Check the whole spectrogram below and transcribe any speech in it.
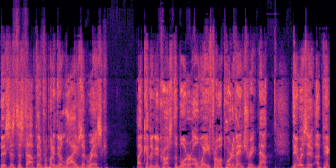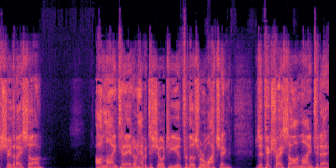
This is to stop them from putting their lives at risk by coming across the border away from a port of entry. Now, there was a, a picture that I saw online today. I don't have it to show it to you for those who are watching. There's a picture I saw online today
